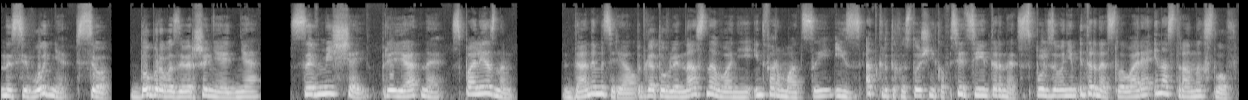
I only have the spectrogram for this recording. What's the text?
На сегодня все. Доброго завершения дня. Совмещай приятное с полезным. Данный материал подготовлен на основании информации из открытых источников сети интернет с использованием интернет-словаря иностранных слов.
